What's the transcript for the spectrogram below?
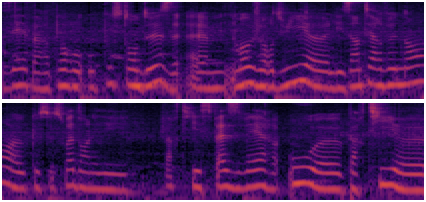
disais par rapport aux, aux pousses tondeuses. Euh, moi, aujourd'hui, les intervenants, que ce soit dans les parties espaces verts ou euh, parties euh,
